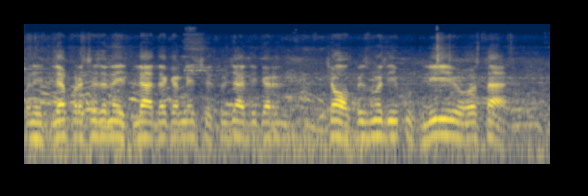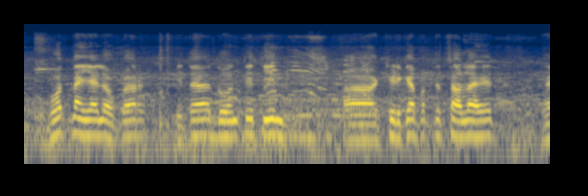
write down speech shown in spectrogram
पण इथल्या प्रशासनाने इथल्या अधिकाऱ्यांनी सेतूच्या अधिकाऱ्यांच्या ऑफिसमध्ये कुठलीही व्यवस्था होत नाही आहे लवकर. इथं दोन ते तीन खिडक्या फक्त चालू आहेत. ह्या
